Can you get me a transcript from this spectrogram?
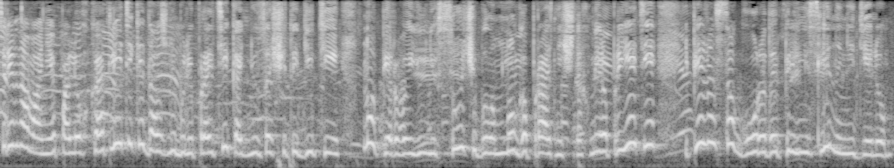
Соревнования по легкой атлетике должны были пройти ко Дню защиты детей. Но 1 июня в Сочи было много праздничных мероприятий, и первенство города перенесли на неделю.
